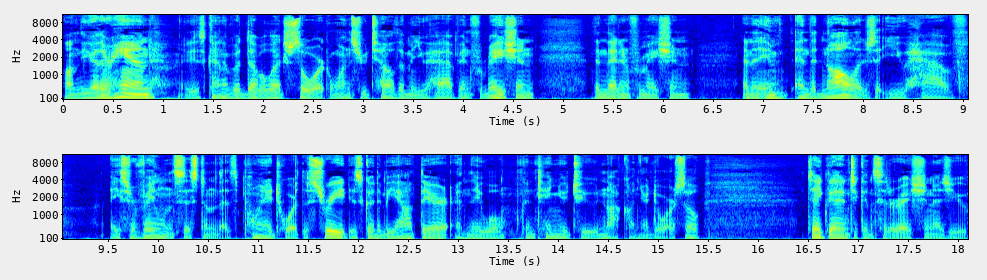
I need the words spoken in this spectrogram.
on the other hand, it is kind of a double edged sword. Once you tell them that you have information, then that information and the, and the knowledge that you have a surveillance system that's pointed toward the street is going to be out there and they will continue to knock on your door. So take that into consideration as you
